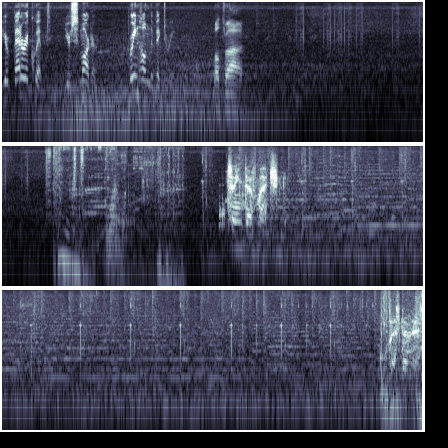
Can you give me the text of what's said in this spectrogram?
You're better equipped. You're smarter. Bring home the victory. Well tried. Team deathmatch. Let's do this.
